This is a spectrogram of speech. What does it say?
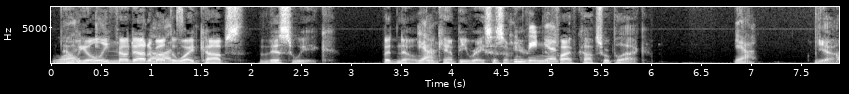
and we only found out about the white cops this week. But no, Yeah. there can't be racism here. Convenient. The five cops were black. yeah. Yeah.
